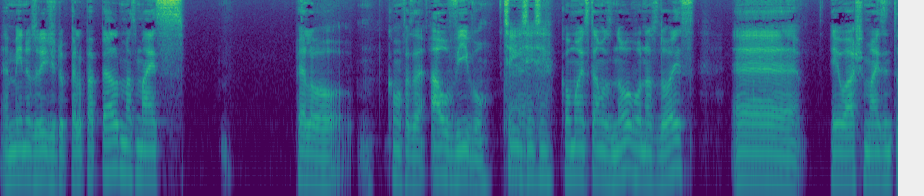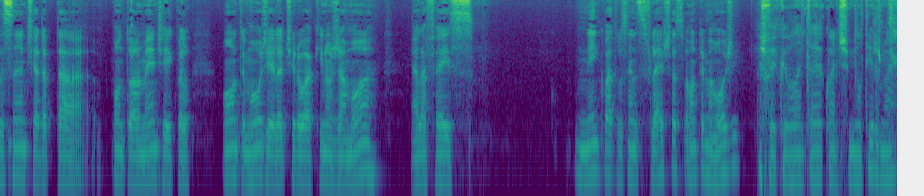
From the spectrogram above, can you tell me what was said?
é, menos rígido pelo papel, mas mais pelo como fazer ao vivo. Sim, sim, sim. Como estamos novos nós dois, é, eu acho mais interessante adaptar pontualmente. Igual ontem, hoje, ela tirou aqui no Jamor, ela fez nem 400 flechas ontem, mas hoje. Mas foi equivalente a quantos mil tiros, não é?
